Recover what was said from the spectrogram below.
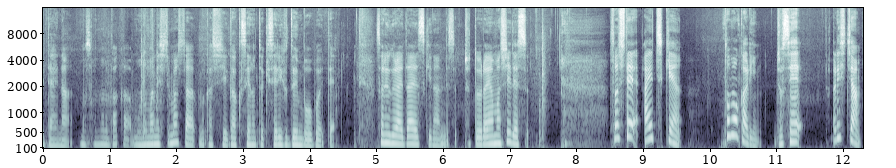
みたいな。もうそんなのバカ、モノマネしてました。昔、学生の時セリフ全部覚えて。それぐらい大好きなんです。ちょっと羨ましいです。そして、愛知県、ともかりん、女性、アリスちゃん。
